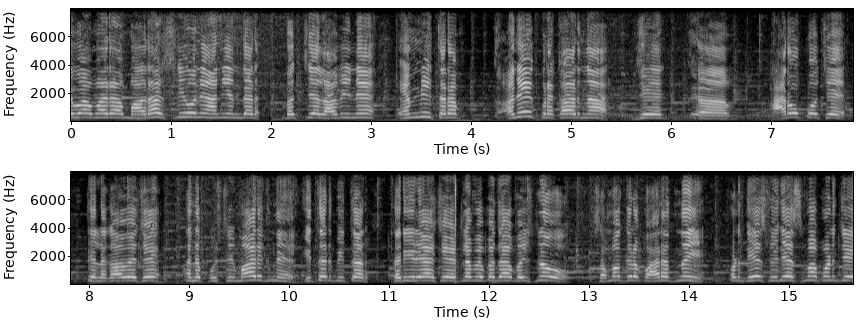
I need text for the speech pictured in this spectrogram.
એવા અમારા મહારાષ્ટ્રીઓને આની અંદર વચ્ચે લાવીને એમની તરફ અનેક પ્રકારના જે આરોપો છે તે લગાવે છે અને પુષ્ટિ માર્ગને ઇતર બિતર કરી રહ્યા છે. એટલે અમે બધા વૈષ્ણવો, સમગ્ર ભારત નહીં, પણ દેશ વિદેશમાં પણ જે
